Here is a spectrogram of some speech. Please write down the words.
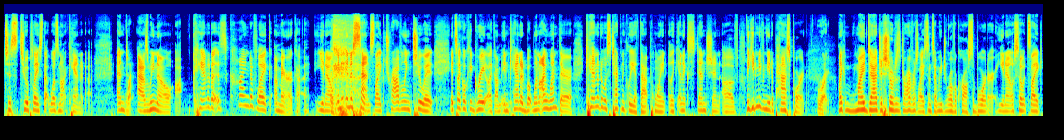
to, to a place that was not Canada. And Right. as we know, Canada is kind of like America, you know, in, in a sense, like traveling to it, it's like, okay, great, like I'm in Canada. But when I went there, Canada was technically at that point like an extension of, like, you didn't even need a passport. Right. Like my dad just showed his driver's license and we drove across the border, you know? So it's like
